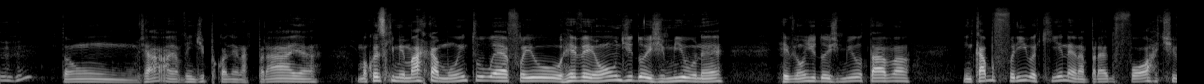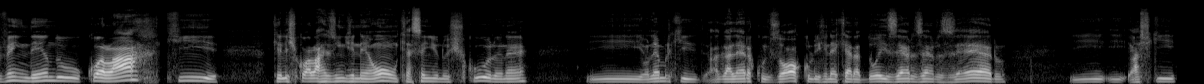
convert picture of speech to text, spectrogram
Uhum. Então, já vendi picolé na praia. Uma coisa que me marca muito é, foi o Réveillon de 2000, né? Réveillon de 2000 eu tava em Cabo Frio aqui, né, na Praia do Forte, vendendo colar que aqueles colarzinhos de neon que acende no escuro, né? E eu lembro que a galera com os óculos, né, que era 2000 e, e acho que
